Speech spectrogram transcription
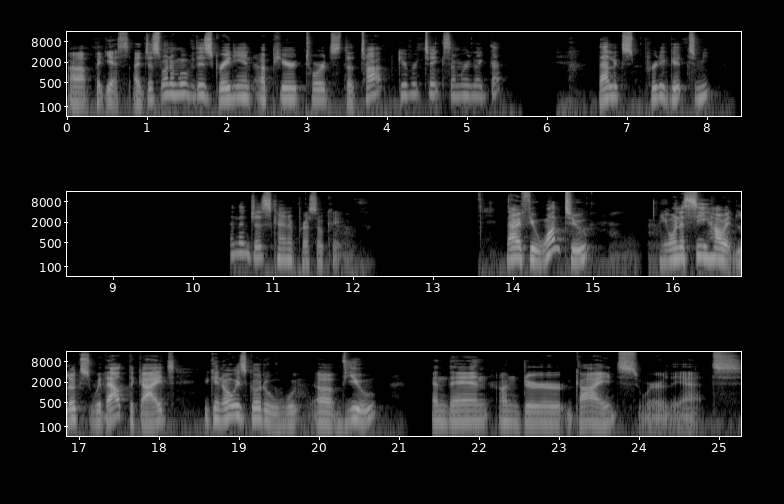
Uh, but yes, I just want to move this gradient up here towards the top, give or take somewhere like that. That looks pretty good to me. And then just kind of press OK. Now if you want to, you want to see how it looks without the guides, you can always go to uh, View and then under Guides, where are they at?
